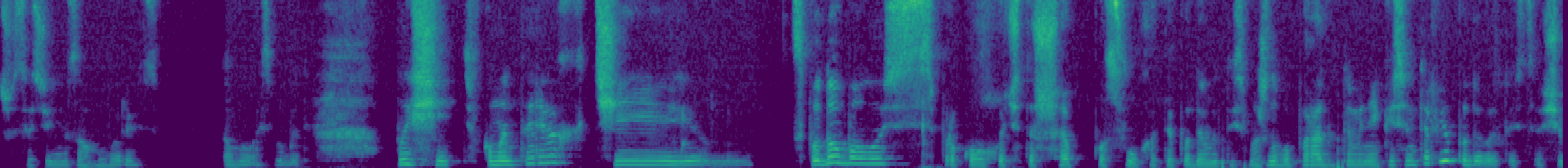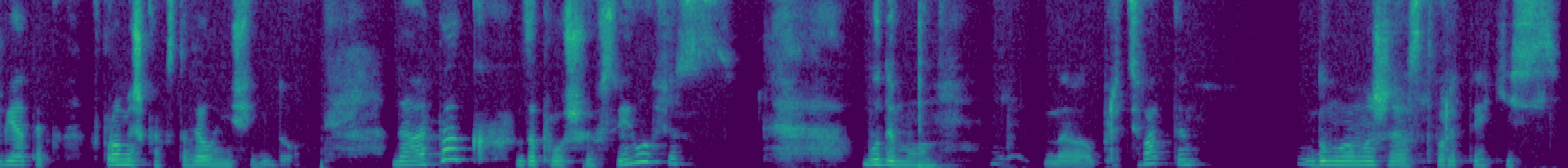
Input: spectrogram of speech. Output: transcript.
Щось я сьогодні заговорююсь. Втомилась, мабуть. Пишіть в коментарях, чи сподобалось, про кого хочете ще послухати, подивитись, можливо, порадити мені якесь інтерв'ю подивитися, щоб я так проміжках вставляла інші відео. Да, а так, запрошую в свій офіс. Будемо е, працювати. Думаю, може створити якісь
